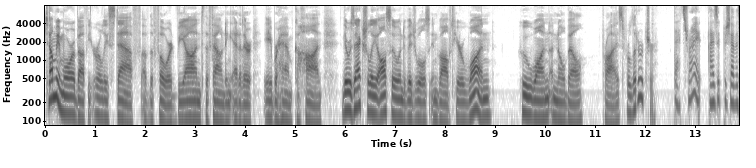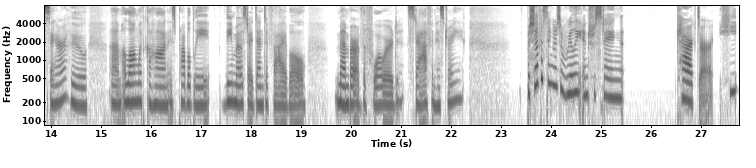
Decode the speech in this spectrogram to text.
Tell me more about the early staff of the Forward beyond the founding editor Abraham Cahan. There was actually also individuals involved here. One who won a Nobel Prize for Literature. That's right, Isaac Bashevis Singer, who, um, along with Cahan, is probably the most identifiable member of the Forward staff in history. Singer is a really interesting character. He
